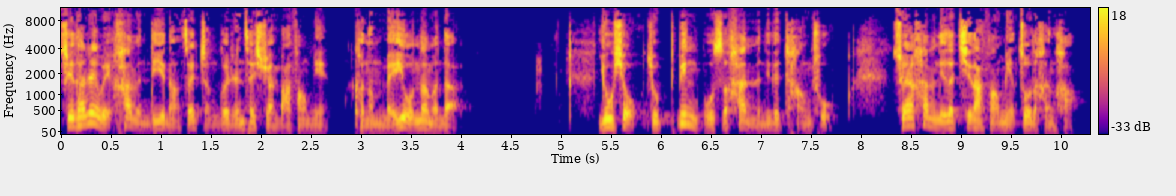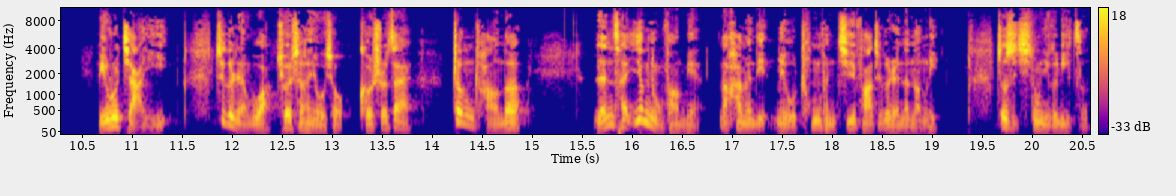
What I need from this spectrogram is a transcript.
所以他认为汉文帝呢，在整个人才选拔方面。可能没有那么的优秀，就并不是汉文帝的长处。虽然汉文帝在其他方面做得很好，比如说贾谊这个人物啊，确实很优秀。可是，在正常的人才应用方面，那汉文帝没有充分激发这个人的能力，这是其中一个例子。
